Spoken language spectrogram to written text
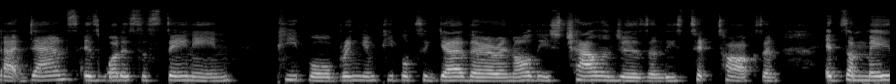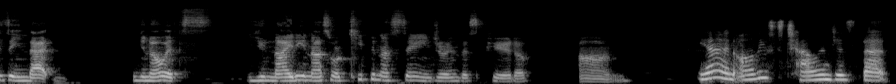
that dance is what is sustaining people, bringing people together, and all these challenges and these TikToks. And it's amazing that, you know, it's uniting us or keeping us sane during this period of. Um, Yeah, and all these challenges that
